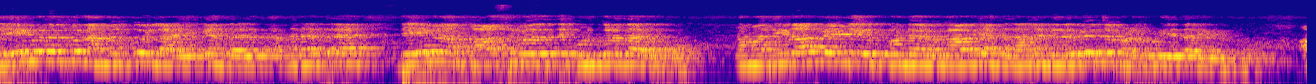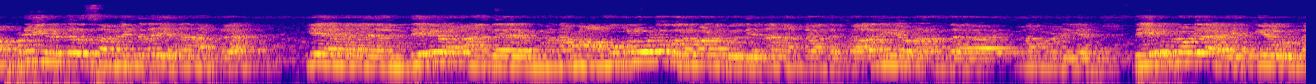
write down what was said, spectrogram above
தேவனுக்கும் நமக்கும் இல்லை ஐக்கியம் அந்த அந்த நேரத்தில் தேவன் நமக்கு ஆசீர்வாதத்தை கொடுக்கறதா இருக்கும் நம்ம அதிக நாள் வேண்டி கொண்ட காரியம் அந்த நாளில் நிறைவேற்றப்படக்கூடியதாக இருக்கும் அப்படி இருக்கிற சமயத்தில் என்னன்னாக்கா ஏ- தேவ அந்த நம்ம அவங்களோட உறவாடும் போது என்னன்னாக்கா அந்த காரியம் அந்த நம்முடைய தேவனோட ஐக்கியம் உள்ள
